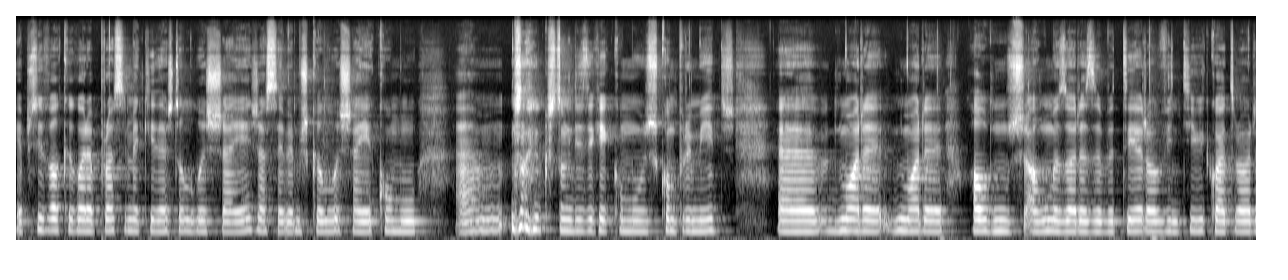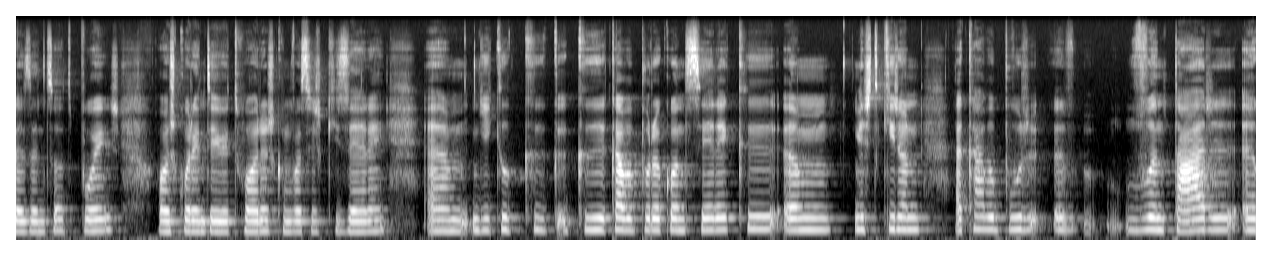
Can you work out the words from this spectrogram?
É possível que agora, próximo aqui desta lua cheia, já sabemos que a lua cheia é como, um, costumo dizer que é como os comprimidos, uh, demora, demora alguns, algumas horas a bater, ou 24 horas antes ou depois, ou às 48 horas, como vocês quiserem. Um, e aquilo que, que acaba por acontecer é que um, este Kiran acaba por uh, levantar a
